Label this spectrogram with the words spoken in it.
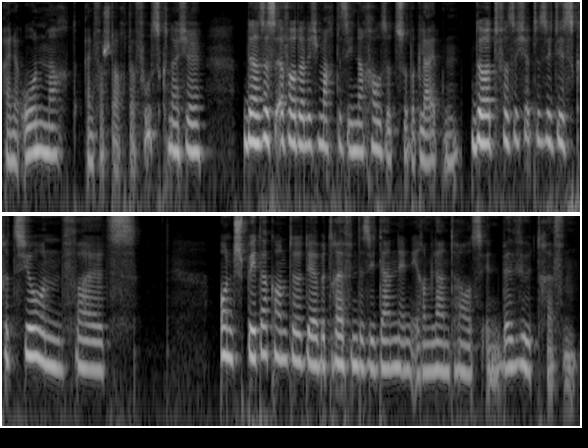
Eine Ohnmacht, ein verstauchter Fußknöchel, das es erforderlich machte, sie nach Hause zu begleiten. Dort versicherte sie Diskretion, falls. Und später konnte der Betreffende sie dann in ihrem Landhaus in Bellevue treffen.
